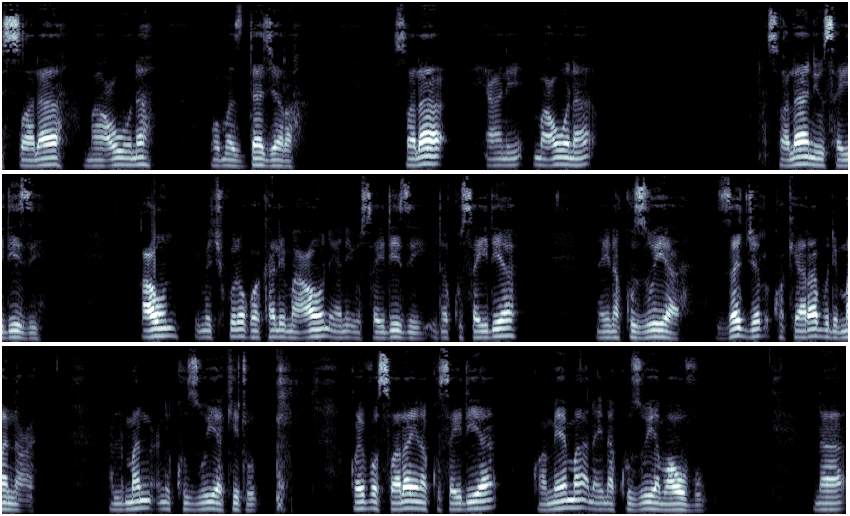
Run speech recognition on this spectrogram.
salah mauna wa mazdajara sala yani mauna sala ni usaidizi. Aun imechukuliwa kwa kalima aun yani usaidizi. Inakusaidia na inakuzuia. Zajr kwa kiarabu ni man'a. Alman' ni kuzuia kitu. Kwa hivyo swala inakusaidia kwa mema na inakuzuia maovu. Na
